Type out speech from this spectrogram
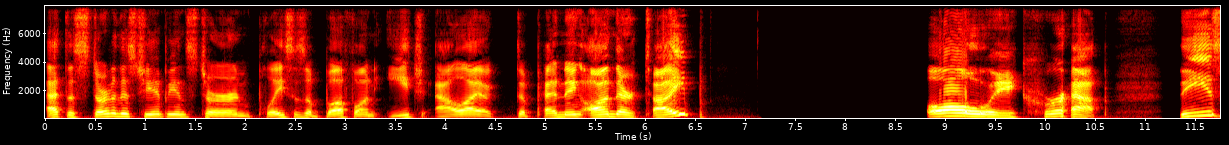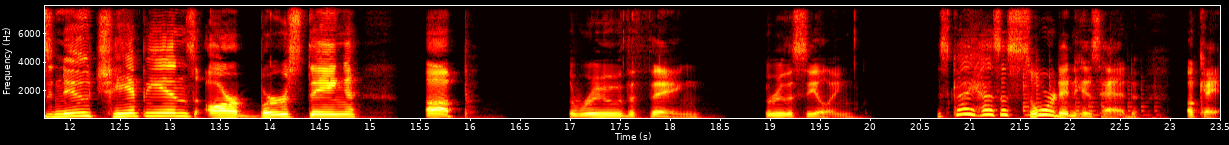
At the start of this champion's turn, places a buff on each ally uh, depending on their type? Holy crap. These new champions are bursting up through the thing, through the ceiling. This guy has a sword in his head. Okay,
